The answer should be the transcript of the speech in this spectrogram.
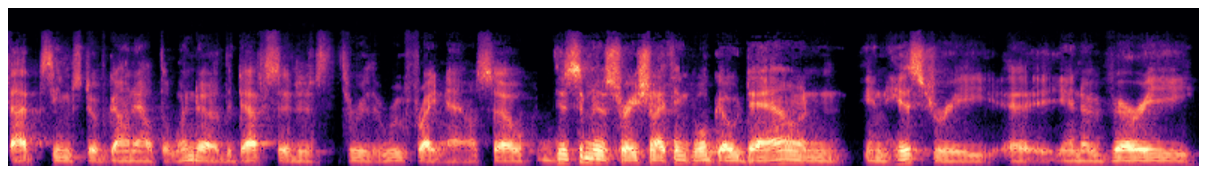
That seems to have gone out the window. The deficit is through the roof right now. So this administration, I think, will go down in history uh, in a very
